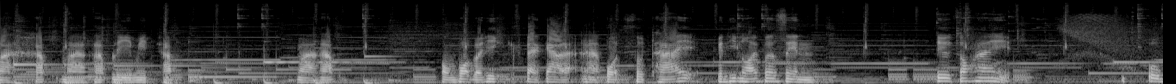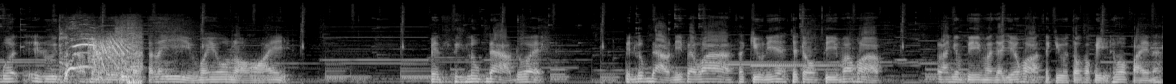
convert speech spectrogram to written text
มาครับมาครับลิมิตครับ มาครับ ผมปลดไปที่แปดเก้าแล้วอ่าปลดสุดท้ายเป็นที่ร้อยเปอร์เซ็นต์ชื่อเขาให้ อูเบิร์ตเอริตอาเบอร์แบตเตอรี่ไวโอร้อยเป็นสิ่งลูกดาบด้วย เป็นลูกดาบนี้แปลว่าสกิลนี้จะโจมตีมากกว่าพลังโจมตีมันจะเยอะกว่าสกิลตรงกระปีทั่วไปนะ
